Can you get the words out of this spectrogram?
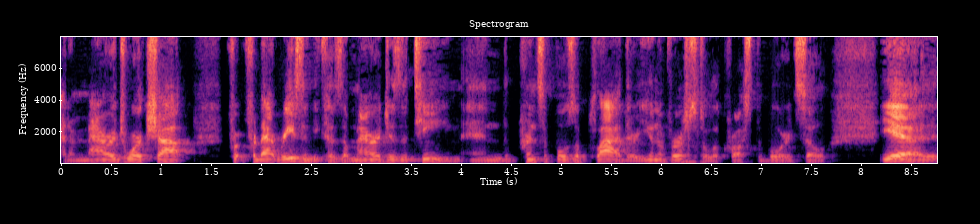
at a marriage workshop for, for that reason because a marriage is a team and the principles apply. They're universal across the board. So, yeah,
